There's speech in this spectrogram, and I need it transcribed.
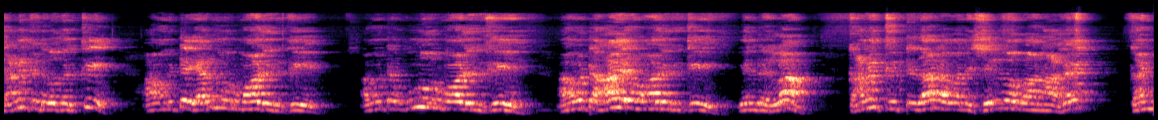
கணக்கிடுவதற்கு அவன்கிட்ட இரநூறு மாடு இருக்கு. அவன்கிட்ட முந்நூறு மாடு இருக்கு. அவன்கிட்ட ஆயிரம் மாடு இருக்கு என்றெல்லாம் கணக்கிட்டு தான் அவனை செல்வவானாக கண்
